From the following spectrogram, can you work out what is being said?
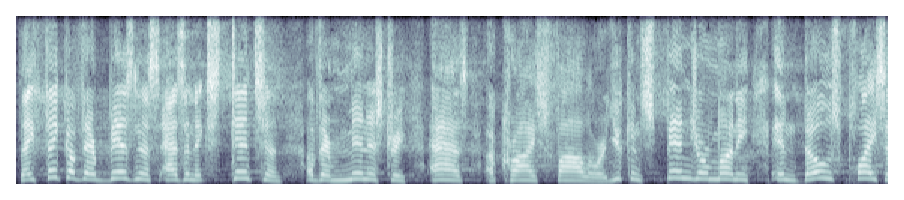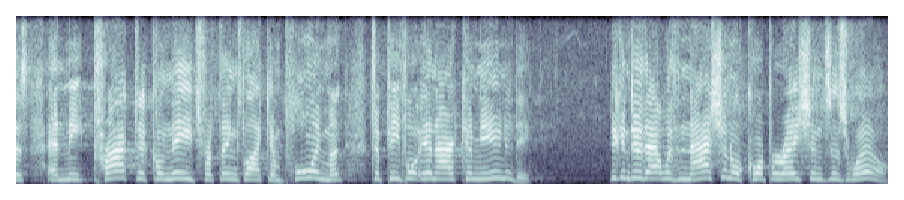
They think of their business as an extension of their ministry as a Christ follower. You can spend your money in those places and meet practical needs for things like employment to people in our community. You can do that with national corporations as well.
